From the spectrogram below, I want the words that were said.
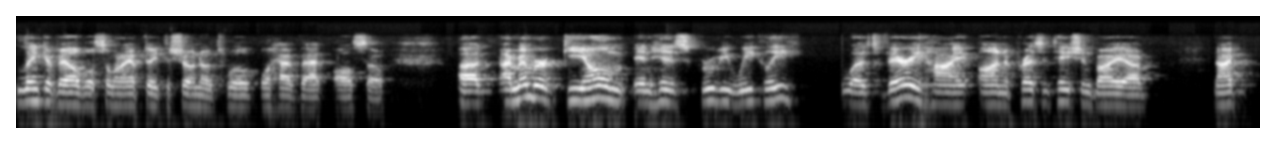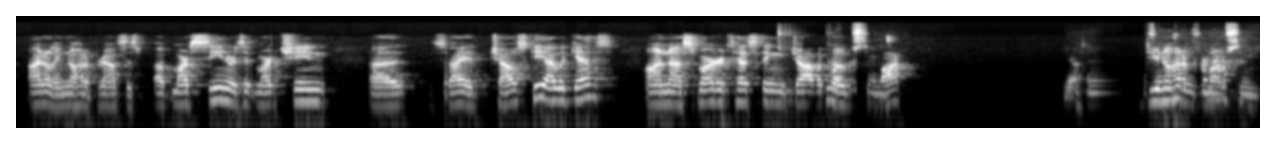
link available so when I update the show notes, we'll we'll have that also. Uh, I remember Guillaume in his Groovy Weekly was very high on a presentation by, uh, now I, I, don't even know how to pronounce this, uh, Marcin, or is it Marcin uh, Zayachowski, I would guess, on uh, smarter testing Java code block. Yeah. Do you know how to pronounce it? Do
